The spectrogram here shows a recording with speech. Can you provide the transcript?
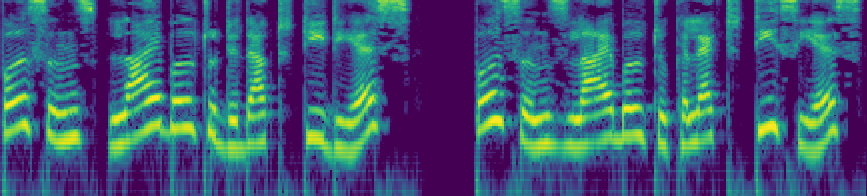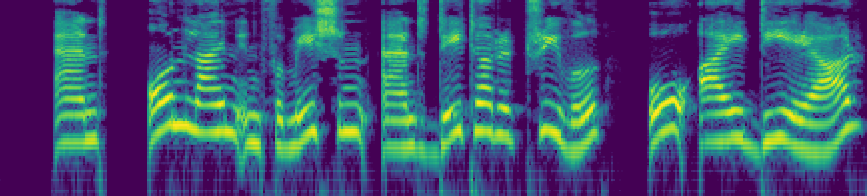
persons liable to deduct TDS, persons liable to collect TCS, and online information and data retrieval OIDAR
